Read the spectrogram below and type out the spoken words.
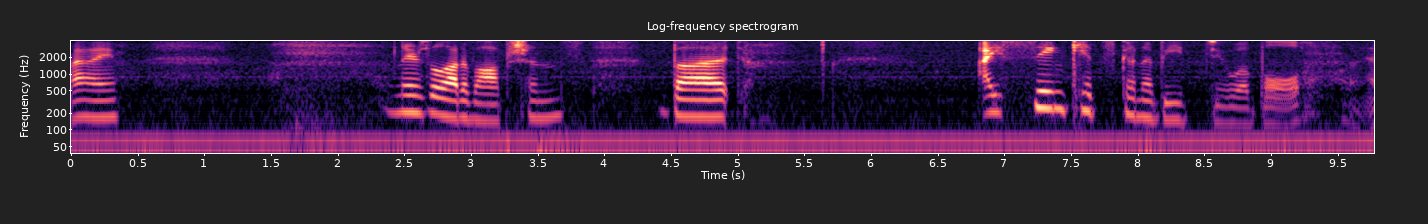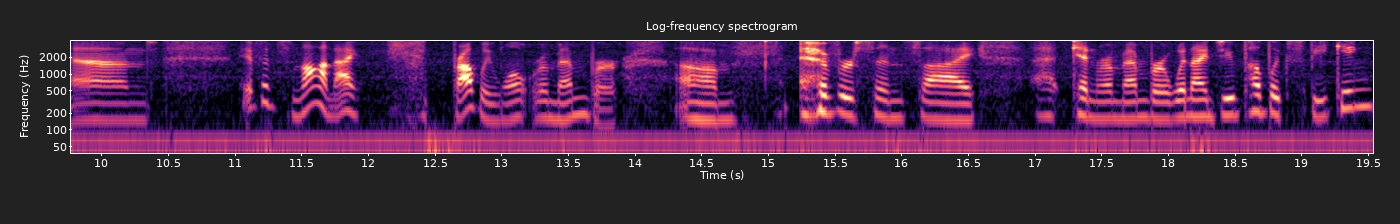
I there's a lot of options, but I think it's gonna be doable. And if it's not, I probably won't remember. Um, ever since I can remember, when I do public speaking,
